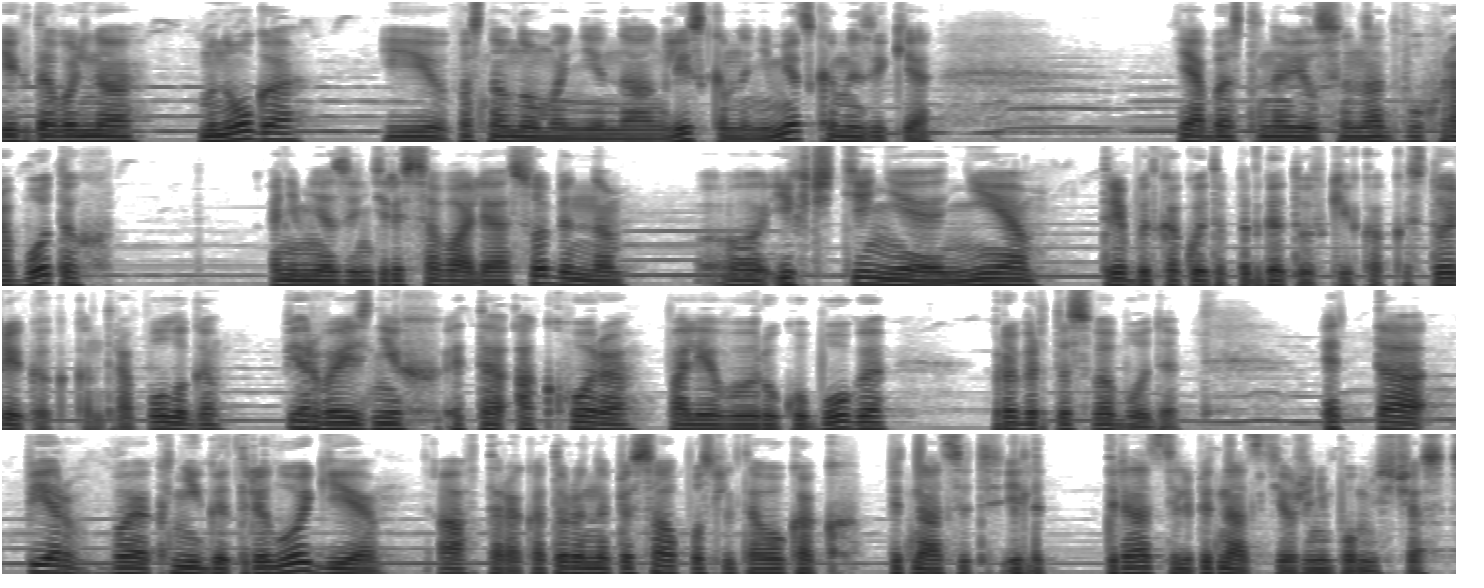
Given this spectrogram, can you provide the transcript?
Их довольно много, и в основном они на английском, на немецком языке. Я бы остановился на двух работах. Они меня заинтересовали особенно. Э, их чтение не требует какой-то подготовки как историка, как антрополога. Первая из них — это «Акхора по левую руку Бога» Роберта Свободы. Это первая книга трилогии автора, который написал после того, как 15 или 13 или 15, я уже не помню сейчас,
